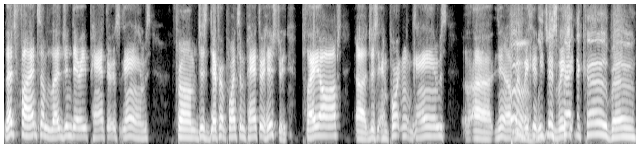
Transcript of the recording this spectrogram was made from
Let's find some legendary Panthers games from just different points in Panther history, playoffs, uh, just important games. Uh, you know, we- we could we just we cracked could- the code, bro.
